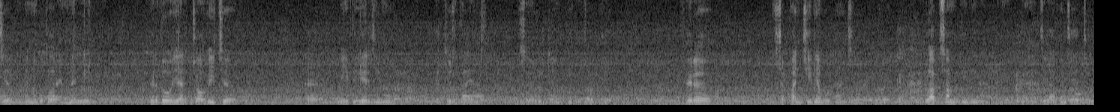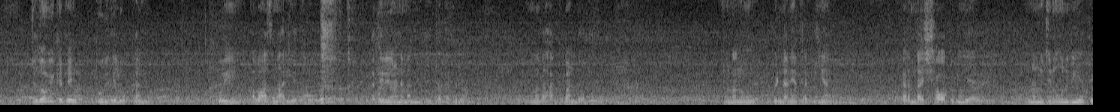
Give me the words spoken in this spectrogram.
ਚ ਮੈਨੂੰ ਬਤੌਰ ਐਮਐਲਏ ਫਿਰ 2024 ਚ, ਅਹ, ਮੀਤ ਹੇਰ ਜੀ ਨੂੰ ਇੱਥੋਂ ਜਿਤਾਇਆ ਸੰਗਰੂਰ ਤੋਂ ਐਮਪੀ ਦੇ ਤੌਰ ਤੇ। ਫਿਰ ਸਰਪੰਚੀ ਦੀਆਂ ਵੋਟਾਂ 'ਚ, ਬਲਾਕ ਸੰਮਤੀ ਦੀ, ਜ਼ਿਲ੍ਹਾ ਪੰਚਾਇਤ 'ਚ। ਜਦੋਂ ਵੀ ਕਿਤੇ ਧੂਰੀ ਦੇ ਲੋਕਾਂ ਨੂੰ ਕੋਈ ਆਵਾਜ਼ ਮਾਰੀ ਹੈ ਤਾਂ ਕਦੇ ਵੀ ਉਹਨਾਂ ਨੇ ਮੰਨ ਨਹੀਂ ਕੀਤਾ ਤਾਂ ਫਿਰ ਉਹਨਾਂ ਦਾ ਹੱਕ ਬਣਦਾ ਉਹਨਾਂ ਨੂੰ ਪਿੰਡਾਂ ਦੀਆਂ ਤਰੱਕੀਆਂ ਕਰਨ ਦਾ ਸ਼ੌਕ ਵੀ ਹੈ ਉਹਨਾਂ ਨੂੰ ਜਨੂਨ ਵੀ ਹੈ ਤੇ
